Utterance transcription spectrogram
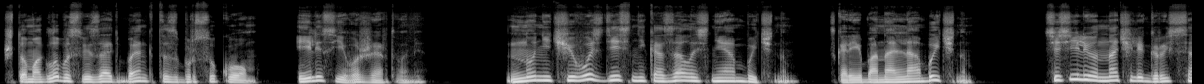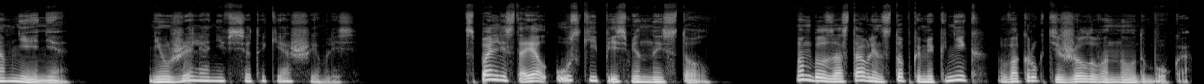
что могло бы связать Бэнкта с Бурсуком или с его жертвами. Но ничего здесь не казалось необычным, скорее банально обычным. Сесилию начали грызть сомнения. Неужели они все-таки ошиблись? В спальне стоял узкий письменный стол. Он был заставлен стопками книг вокруг тяжелого ноутбука.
